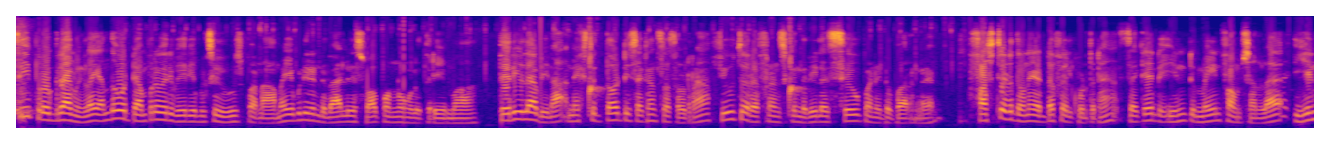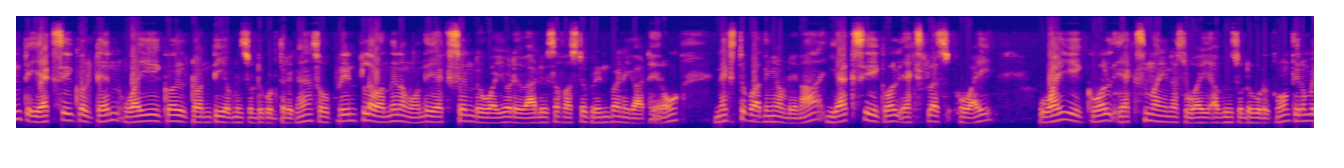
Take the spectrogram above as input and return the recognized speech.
சி ப்ரோக்ராமிங்கில் எந்த ஒரு டெம்பரவரி வேரியபிள்ஸும் யூஸ் பண்ணாமல் எப்படி ரெண்டு வேல்யூ ஸ்வாப் பண்ணணும் உங்களுக்கு தெரியுமா? தெரியல அப்படின்னா நெக்ஸ்ட் தேர்ட்டி செகண்ட்ஸில் சொல்கிறேன் ஃபியூச்சர் ரெஃபரன்ஸ்க்கு இந்த ரீலை சேவ் பண்ணிட்டு பாருங்கள் ஃபர்ஸ்ட் எடுத்தோடனே எட்ட ஃபைல் கொடுத்துட்டேன். செகண்ட் இன்ட் மெயின் ஃபங்க்ஷனில் int X equal ten Y equal twenty அப்படின்னு சொல்லிட்டு கொடுத்துருக்கேன். ஸோ பிரிண்ட்டில் வந்து நம்ம வந்து எக்ஸ் அண்ட் ஒய்யோட வேல்யூஸை ஃபஸ்ட்டு பிரிண்ட் பண்ணி காட்டிடும் நெக்ஸ்ட் பார்த்தீங்க அப்படின்னா X equal X plus Y Y equal X minus Y அப்படின்னு சொல்லிட்டு கொடுக்கும். திரும்ப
